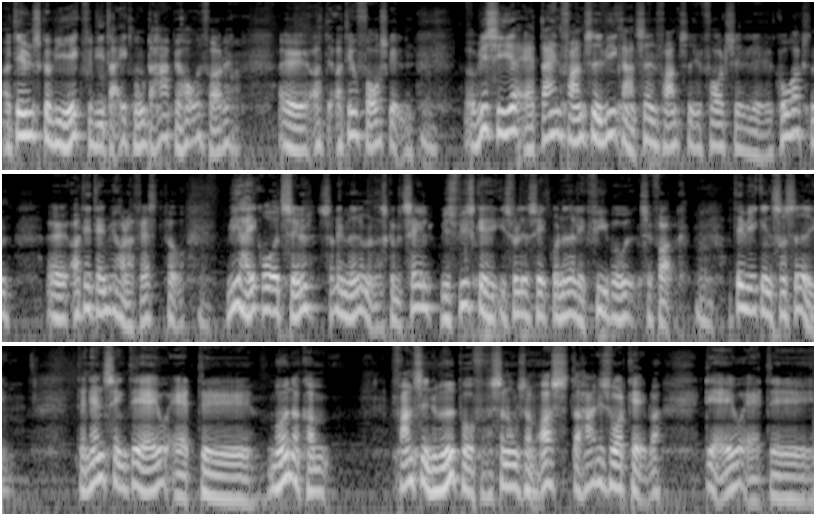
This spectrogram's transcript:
Og det ønsker vi ikke, fordi der er ikke nogen, der har behovet for det. Øh, og, det og det er jo forskellen. Mm. Og vi siger, at der er en fremtid, vi er garanteret en fremtid i forhold til øh, øh, og det er den, vi holder fast på. Mm. Vi har ikke råd til, så er medlemmer, der skal betale, hvis vi skal isoleret set gå ned og lægge fiber ud til folk. Mm. Og det er vi ikke interesseret i. Den anden ting, det er jo, at øh, måden at komme fremtiden i møde på for sådan nogen som os, der har de sorte kabler, det er jo, at øh,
